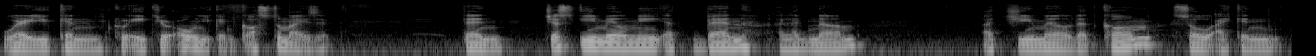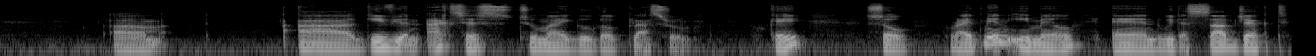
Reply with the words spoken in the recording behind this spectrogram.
where you can create your own, you can customize it. Then just email me at benalagnam at gmail.com so I can um, uh, give you an access to my Google Classroom. Okay, so write me an email and with a subject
